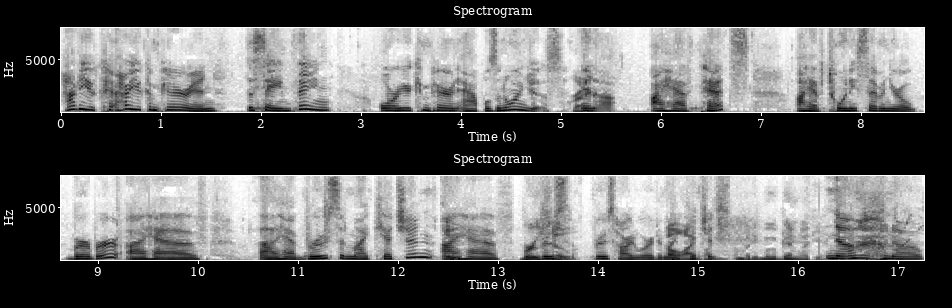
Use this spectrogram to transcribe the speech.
How do you how are you comparing the same thing, or you're comparing apples and oranges? Right. And I, I have pets. I have 27 year old Berber. I have I have Bruce in my kitchen. I have Bruce Bruce, who? Bruce Hardwood in my oh, I kitchen. somebody moved in with you. No, no.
